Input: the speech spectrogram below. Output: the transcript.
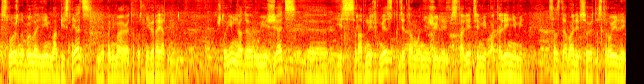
Сложно было им объяснять, я понимаю, это просто невероятно, что им надо уезжать э, из родных мест, где там они жили столетиями, поколениями, создавали все это, строили.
